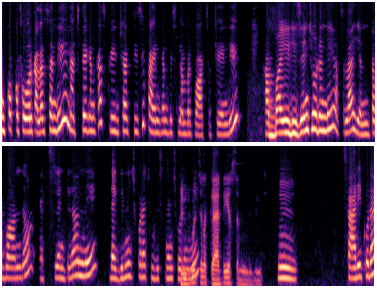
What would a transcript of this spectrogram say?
ఇంకొక ఫోర్ కలర్స్ అండి. నచ్చితే కనుక స్క్రీన్ షాట్ తీసి పైన కనిపిస్తున్న నంబర్కి వాట్సాప్ చేయండి. అబ్బాయి డిజైన్ చూడండి అసలు ఎంత బాగుందో. ఎక్సలెంట్గా ఉంది. దగ్గర నుంచి కూడా చూపిస్తున్నాను చూడండి. దీనికి. ఉమ్. సారీ కూడా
